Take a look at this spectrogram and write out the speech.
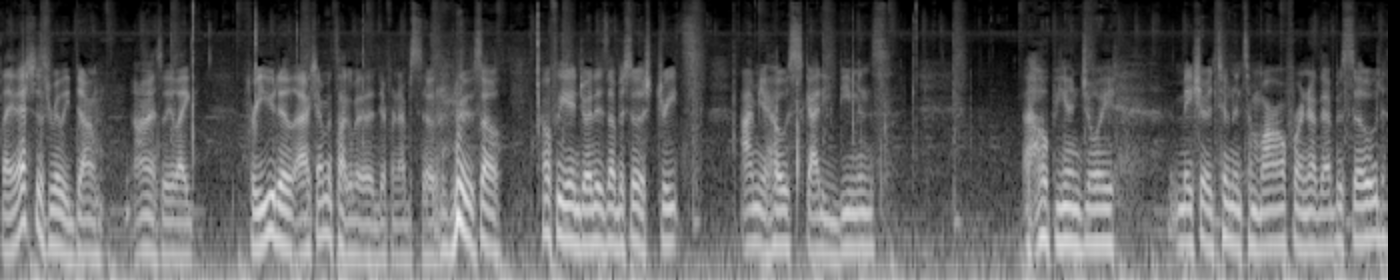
like that's just really dumb, honestly. Like for you to actually, I'm gonna talk about a different episode. so hopefully you enjoyed this episode of Streets. I'm your host, Scotty Demons. I hope you enjoyed Make sure to tune in tomorrow for another episode.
